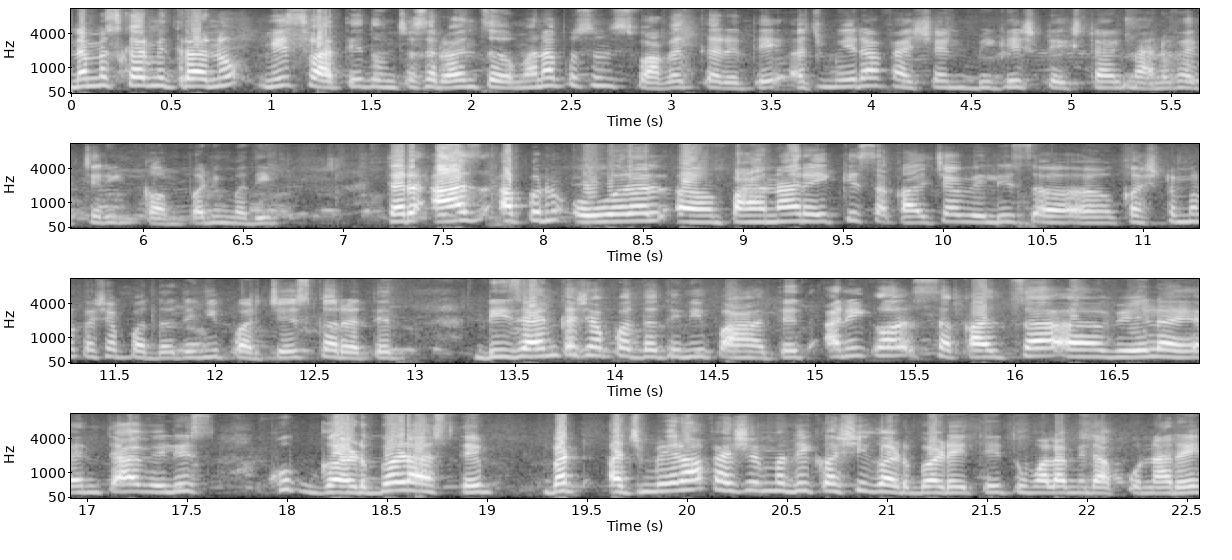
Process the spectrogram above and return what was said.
नमस्कार मित्रांनो मी स्वाती तुमच्या सर्वांचं मनापासून स्वागत करते Ajmera fashion biggest textile manufacturing कंपनीमध्ये तर आज आपण ओव्हरऑल पाहणार आहे की सकाळच्या वेळीस कस्टमर कशा पद्धतीने परचेस करत आहेत डिझाईन कशा पद्धतीने पाहत आहेत आणि क- सकाळचा वेळ आहे आणि त्या वेळीस खूप गडबड असते. बट अजमेरा फॅशनमध्ये कशी गडबड आहे ते तुम्हाला मी दाखवणार आहे.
